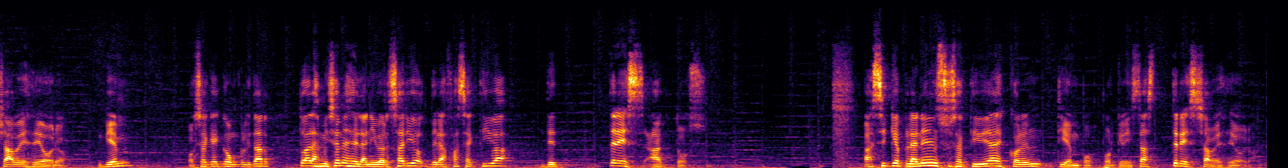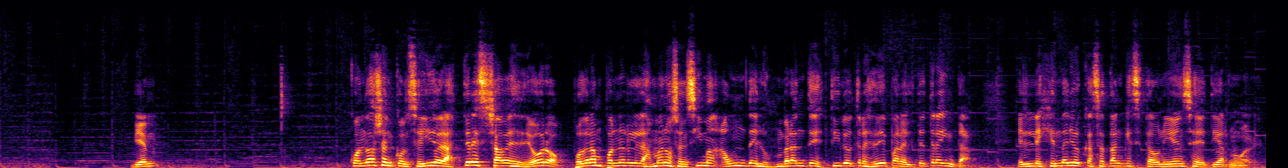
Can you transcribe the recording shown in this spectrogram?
llaves de oro. ¿Bien? O sea que hay que completar todas las misiones del aniversario de la fase activa de tres actos. Así que planeen sus actividades con el tiempo, porque necesitas tres llaves de oro. Bien. Cuando hayan conseguido las tres llaves de oro, podrán ponerle las manos encima a un deslumbrante estilo 3D para el T-30, el legendario cazatanques estadounidense de Tier 9.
